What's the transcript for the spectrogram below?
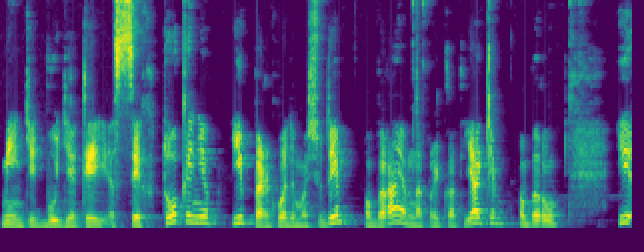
мінтіть будь-який з цих токенів і переходимо сюди. Обираємо, наприклад, Яки оберу. І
